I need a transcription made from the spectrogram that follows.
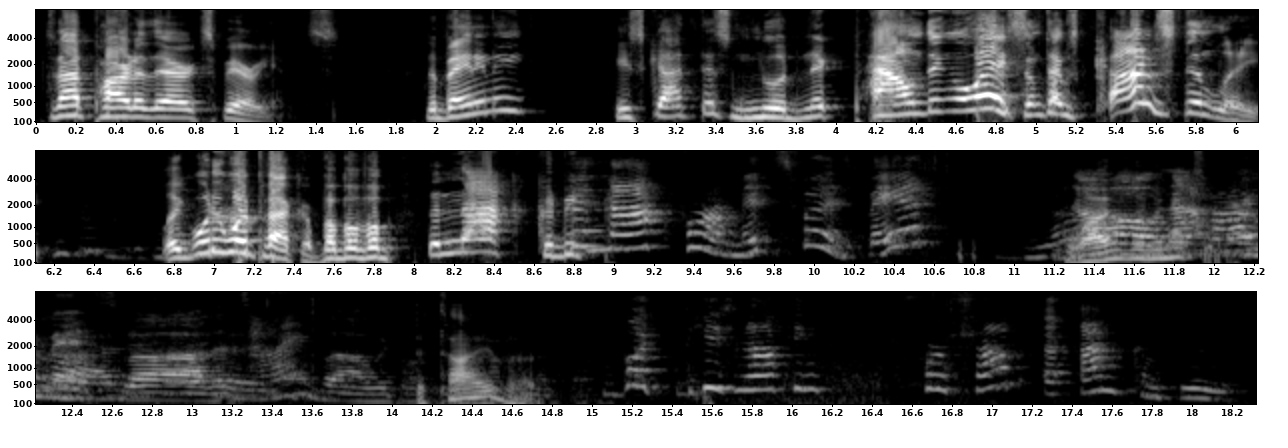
It's not part of their experience. The Benini, he's got this nudnik pounding away, sometimes constantly. Like Woody Woodpecker. Bum, bum, bum. The knock could be. The knock for a mitzvah is bad, Why is No, it a not mitzvah? for a mitzvah. The taiva. we're The talking about. taiva. but he's knocking for Shabbat. Uh, I'm confused.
